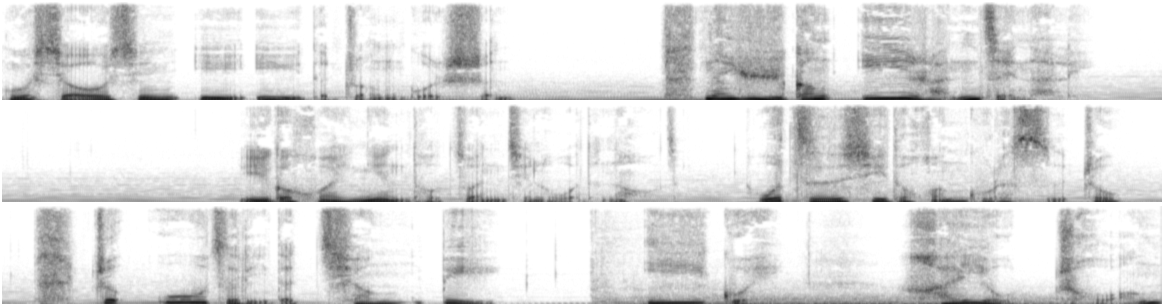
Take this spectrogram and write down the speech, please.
我小心翼翼的转过身。那浴缸依然在那里。一个坏念头钻进了我的脑子，我仔细的环顾了四周，这屋子里的墙壁、衣柜，还有床，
